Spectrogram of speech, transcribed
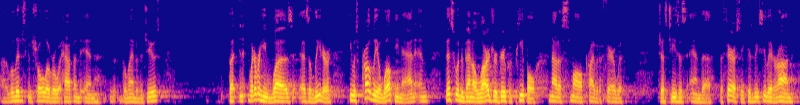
uh, religious control over what happened in the land of the Jews. But whatever he was as a leader, he was probably a wealthy man, and this would have been a larger group of people, not a small private affair with just Jesus and the, the Pharisee, because we see later on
